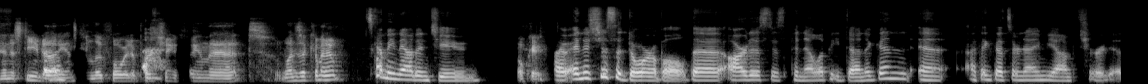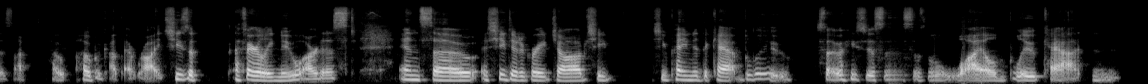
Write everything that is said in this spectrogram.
An esteemed uh, audience can look forward to purchasing that. When's it coming out? It's coming out in June. Okay. So, and it's just adorable. The artist is Penelope Dunnigan, and I think that's her name. Yeah, I'm sure it is. I hope hope I got that right. She's a a fairly new artist, and so she did a great job. She she painted the cat blue. So he's just this, little wild blue cat, and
